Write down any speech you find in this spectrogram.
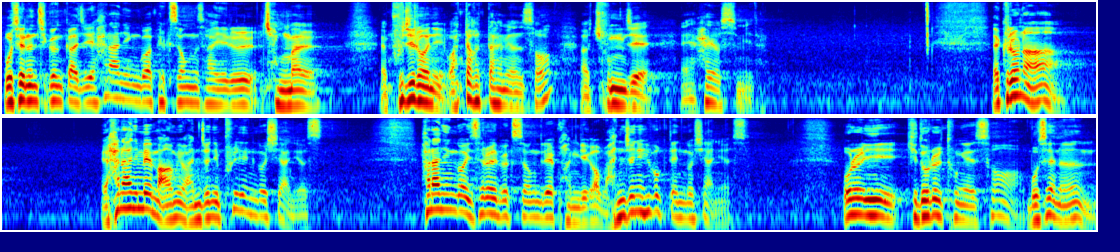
모세는 지금까지 하나님과 백성 사이를 정말 부지런히 왔다 갔다 하면서 중재하였습니다. 그러나 하나님의 마음이 완전히 풀린 것이 아니었어. 하나님과 이스라엘 백성들의 관계가 완전히 회복된 것이 아니었어. 오늘 이 기도를 통해서 모세는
